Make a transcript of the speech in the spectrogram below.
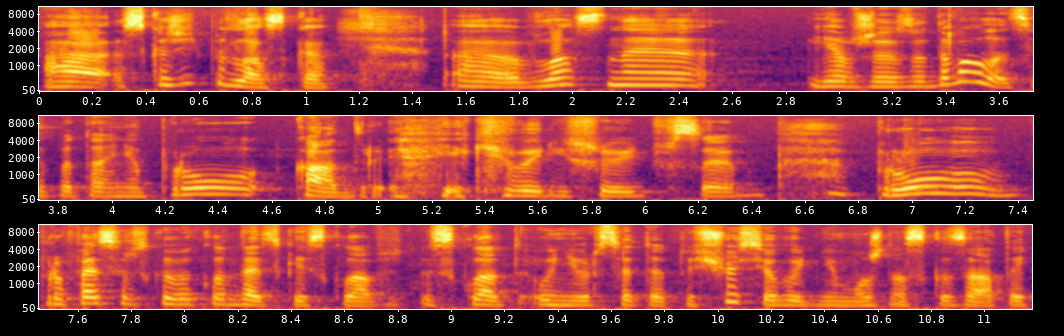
А скажіть, будь ласка, е, власне, я вже задавала це питання про кадри, які вирішують все, про професорсько-викладацький склад, склад університету. Що сьогодні можна сказати?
